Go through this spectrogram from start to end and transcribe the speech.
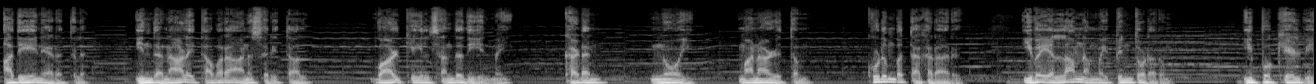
அதே நேரத்தில் இந்த நாளை தவற அனுசரித்தால் வாழ்க்கையில் சந்ததியின்மை கடன் நோய் மன அழுத்தம் குடும்ப தகராறு இவையெல்லாம் நம்மை பின்தொடரும். இப்போ கேள்வி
